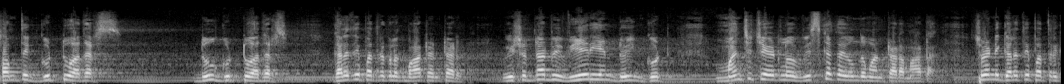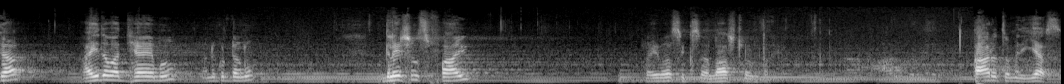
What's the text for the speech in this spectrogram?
something good to others do good to others గలతీ పత్రికలకు మాట అంటాడు. We should not be weary and doing good మంచి చేయడంలో విసుకక ఉందమంటాడు ఆ మాట. చూడండి గలతీ పత్రిక ఐదవ అధ్యాయము అనుకుంటాను. గ్లేషన్స్ ఫైవ్ ఫైవ్ సిక్స్ లాస్ట్లో ఉంటుంది ఆరు తొమ్మిది ఎస్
